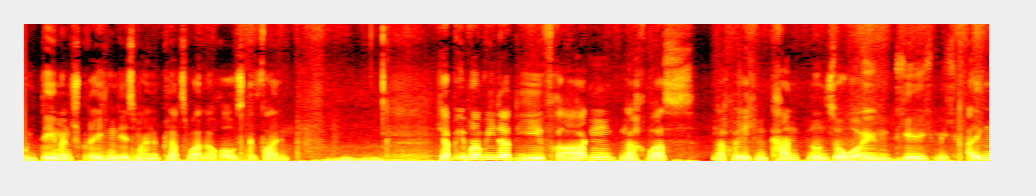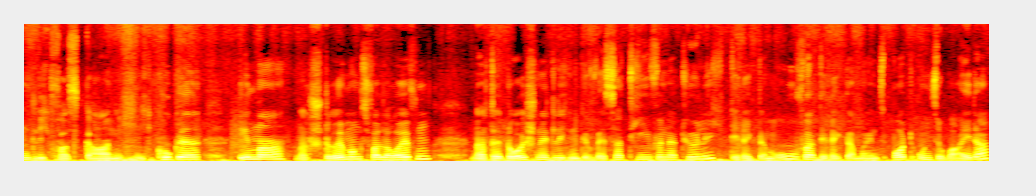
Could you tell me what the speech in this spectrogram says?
und dementsprechend ist meine Platzwahl auch ausgefallen. Ich habe immer wieder die Fragen, nach was nach welchen Kanten und so orientiere ich mich eigentlich fast gar nicht. Ich gucke immer nach Strömungsverläufen, nach der durchschnittlichen Gewässertiefe natürlich, direkt am Ufer, direkt an meinen Spot und so weiter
